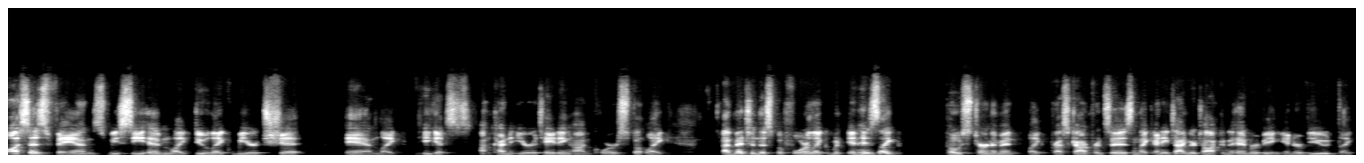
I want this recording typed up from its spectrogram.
us as fans, we see him like do like weird shit and like he gets kind of irritating on course. But like I've mentioned this before, like in his like post tournament like press conferences and like anytime you're talking to him or being interviewed, like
